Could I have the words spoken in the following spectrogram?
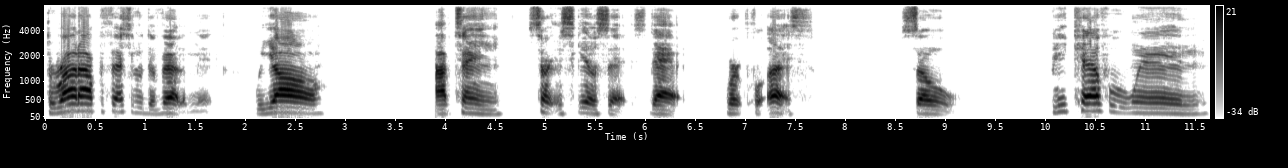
Throughout our professional development, we all obtain certain skill sets that work for us. So be careful when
